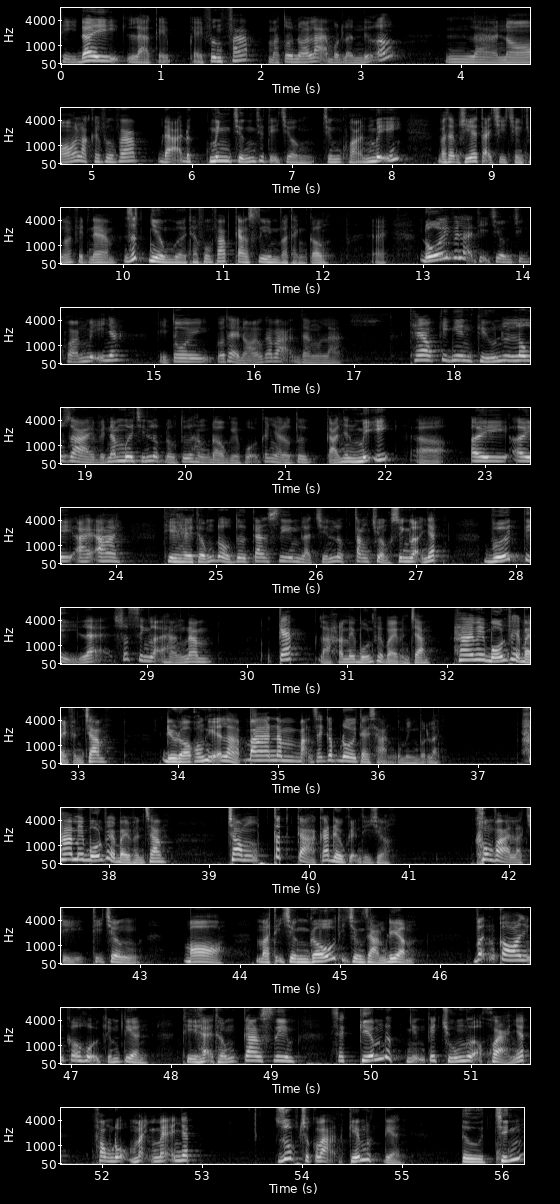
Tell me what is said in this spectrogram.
thì đây là cái cái phương pháp mà tôi nói lại một lần nữa là nó là cái phương pháp đã được minh chứng trên thị trường chứng khoán Mỹ và thậm chí là tại thị trường chứng khoán Việt Nam rất nhiều người theo phương pháp CanSlim và thành công. Đấy. Đối với lại thị trường chứng khoán Mỹ nhé thì tôi có thể nói với các bạn rằng là theo cái nghiên cứu lâu dài về 50 chiến lược đầu tư hàng đầu của Hiệp hội các nhà đầu tư cá nhân Mỹ ờ, ở AAII thì hệ thống đầu tư CanSim là chiến lược tăng trưởng sinh lợi nhất với tỷ lệ xuất sinh lợi hàng năm kép là 24,7%. 24,7% Điều đó có nghĩa là 3 năm bạn sẽ gấp đôi tài sản của mình một lần. 24,7% trong tất cả các điều kiện thị trường. Không phải là chỉ thị trường bò mà thị trường gấu, thị trường giảm điểm vẫn có những cơ hội kiếm tiền thì hệ thống CanSlim sẽ kiếm được những cái chú ngựa khỏe nhất, phong độ mạnh mẽ nhất giúp cho các bạn kiếm được tiền từ chính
